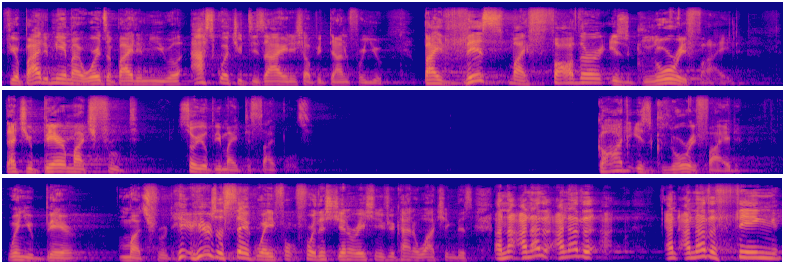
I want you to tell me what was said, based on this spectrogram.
If you abide in me and my words abide in you, you will ask what you desire, and it shall be done for you. By this my Father is glorified, that you bear much fruit, so you'll be my disciples. God is glorified when you bear much fruit. here's a segue for, for this generation if you're kind of watching this. Another, another, another thing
